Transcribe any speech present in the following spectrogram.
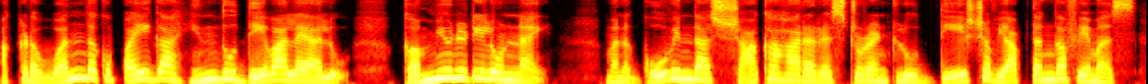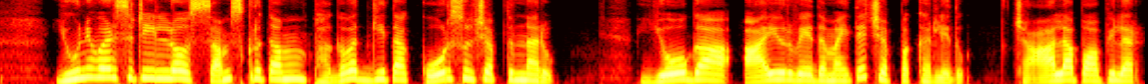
అక్కడ వందకు పైగా హిందూ దేవాలయాలు కమ్యూనిటీలు ఉన్నాయి. మన గోవిందాస్ శాకాహార రెస్టారెంట్లు దేశవ్యాప్తంగా ఫేమస్. యూనివర్సిటీల్లో సంస్కృతం భగవద్గీత కోర్సులు చెప్తున్నారు. యోగా ఆయుర్వేదమైతే చెప్పక్కర్లేదు. చాలా పాపులర్.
